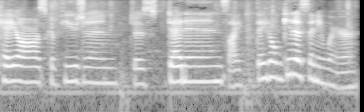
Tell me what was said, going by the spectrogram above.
chaos, confusion, just dead ends. Like they don't get us anywhere.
